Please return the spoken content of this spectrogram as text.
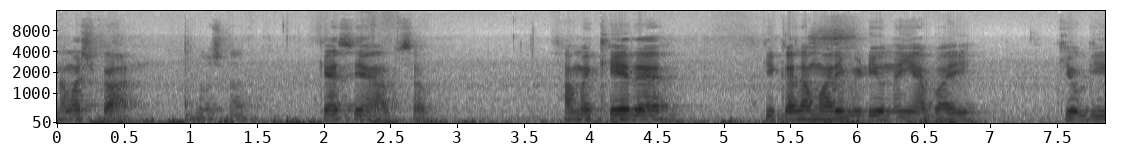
नमस्कार। नमस्कार। कैसे हैं आप सब? हमें खेद है कि कल हमारी वीडियो नहीं आ पाई क्योंकि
